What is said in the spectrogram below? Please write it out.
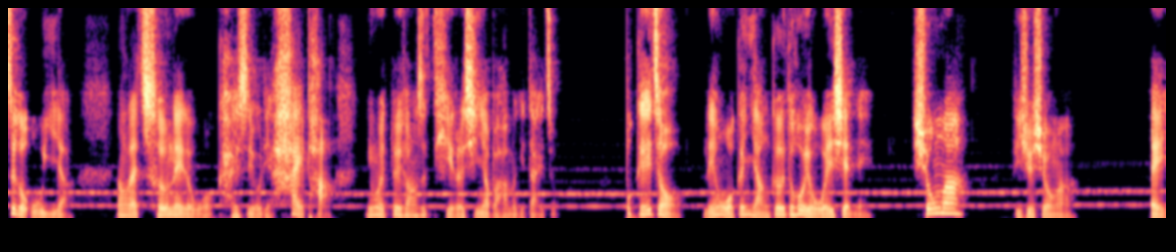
这个无疑啊，让在车内的我开始有点害怕，因为对方是铁了心要把他们给带走，不给走，连我跟杨哥都会有危险呢。凶吗？的确凶啊。哎，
